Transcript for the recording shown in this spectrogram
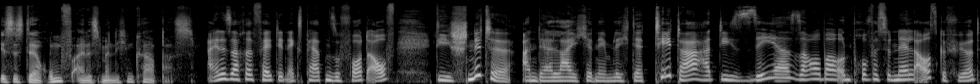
ist es der Rumpf eines männlichen Körpers. Eine Sache fällt den Experten sofort auf. Die Schnitte an der Leiche nämlich. Der Täter hat die sehr sauber und professionell ausgeführt.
